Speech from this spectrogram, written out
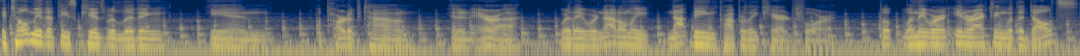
It told me that these kids were living in a part of town in an era where they were not only not being properly cared for, but when they were interacting with adults,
